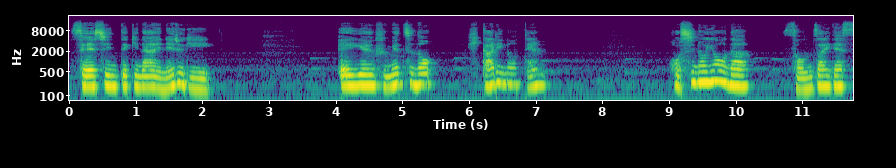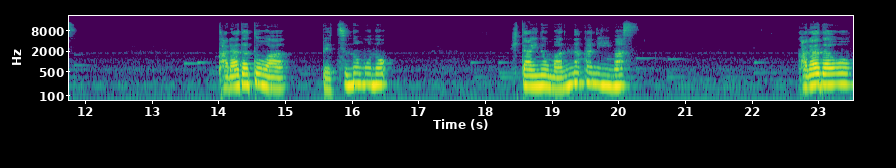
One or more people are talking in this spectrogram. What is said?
精神的なエネルギー永遠不滅の光の点星のような存在です。体とは別のもの。額の真ん中にいます。体を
